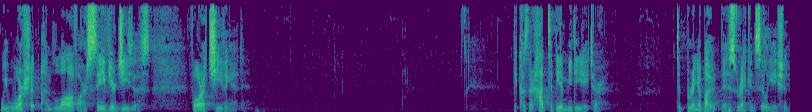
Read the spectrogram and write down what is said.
We worship and love our Savior Jesus for achieving it. Because there had to be a mediator to bring about this reconciliation.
